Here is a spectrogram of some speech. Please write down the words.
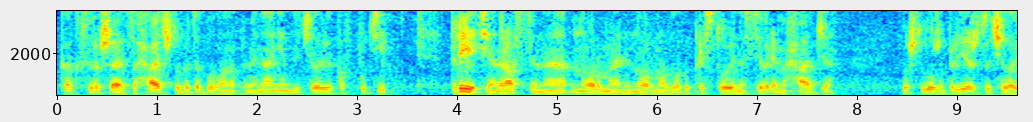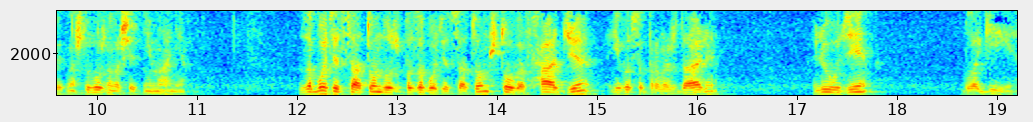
как совершается хадж, чтобы это было напоминанием для человека в пути. Третья нравственная норма или норма благопристойности во время хаджа, то, что должен придерживаться человек, на что должен обращать внимание. заботиться о том, должен позаботиться о том, чтобы в хаджи его сопровождали люди благие.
